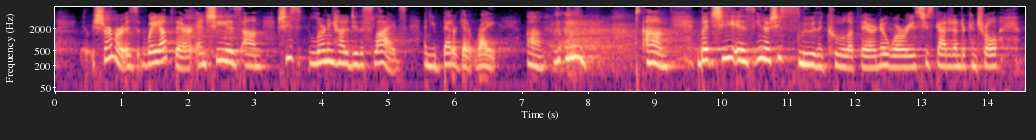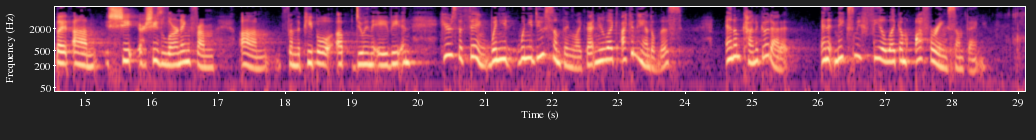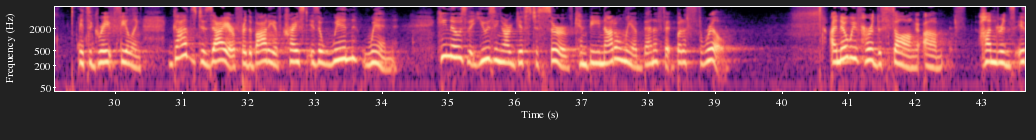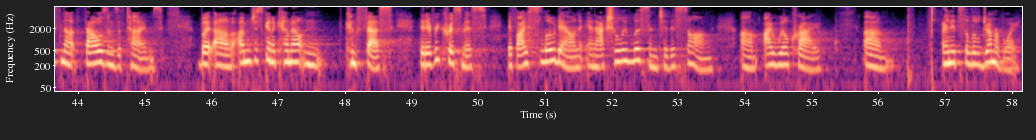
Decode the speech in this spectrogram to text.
Shermer is way up there, and she is um, she's learning how to do the slides, and you better get it right. Um, Um, but she is, you know, she's smooth and cool up there, no worries. She's got it under control. But um, she, she's learning from, um, from the people up doing the AV. And here's the thing when you, when you do something like that and you're like, I can handle this, and I'm kind of good at it, and it makes me feel like I'm offering something. It's a great feeling. God's desire for the body of Christ is a win win. He knows that using our gifts to serve can be not only a benefit, but a thrill. I know we've heard the song um, hundreds, if not thousands, of times, but um, I'm just going to come out and confess that every Christmas, if I slow down and actually listen to this song, um, I will cry. Um, and it's the little drummer boy.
